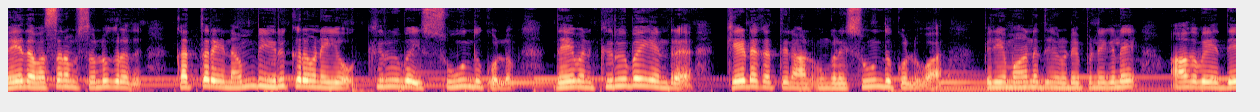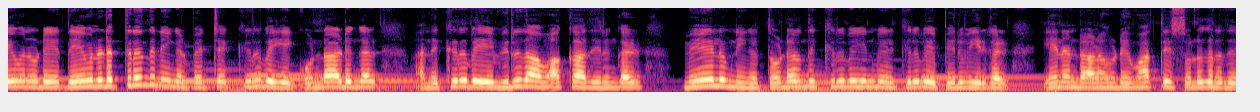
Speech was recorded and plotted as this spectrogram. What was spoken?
வேத வசனம் சொல்லுகிறது கத்தரை நம்பி இருக்கிறவனையோ கிருபை சூழ்ந்து கொள்ளும். தேவன் கிருபை என்ற கேடகத்தினால் உங்களை சூழ்ந்து கொள்ளுவார். பிரியமான தேவனுடைய பிள்ளைகளே ஆகவே தேவனுடைய தேவனிடத்திலிருந்து நீங்கள் பெற்ற கிருபையை கொண்டாடுங்கள். அந்த கிருபையை விருதாவாக்காதிருங்கள். மேலும் நீங்கள் தொடர்ந்து கிருபையின் மேல் கிருபை பெறுவீர்கள். ஏனென்றால் அவருடைய வார்த்தை சொல்லுகிறது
